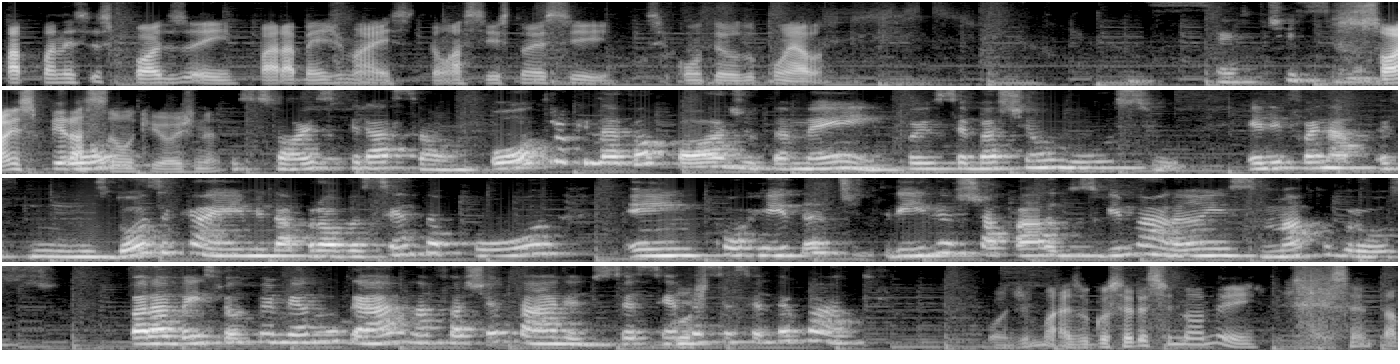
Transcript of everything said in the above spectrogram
tapando esses pódios aí. Parabéns demais. Então assistam esse, esse conteúdo com ela. Certíssimo. Só inspiração aqui hoje, né? Só inspiração. Outro que levou pódio também foi o Sebastião Lúcio. Ele foi na, nos 12 km da prova Senta Pua em corrida de trilha Chapada dos Guimarães, Mato Grosso. Parabéns pelo primeiro lugar na faixa etária, de 60 Gost... a 64. Bom demais, eu gostei desse nome aí. Senta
